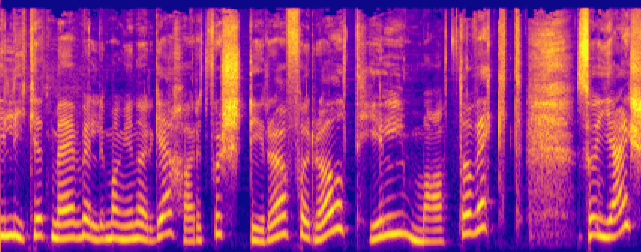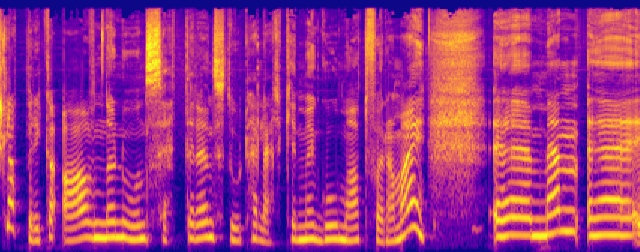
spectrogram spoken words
i likhet med veldig mange i Norge, har et forstyrra forhold til mat og vekt. Så jeg jeg slapper ikke av når noen setter en stor tallerken med god mat foran meg. Eh, men eh,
